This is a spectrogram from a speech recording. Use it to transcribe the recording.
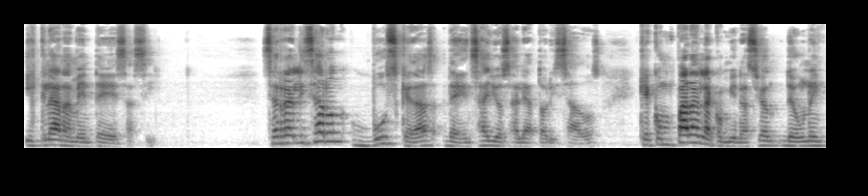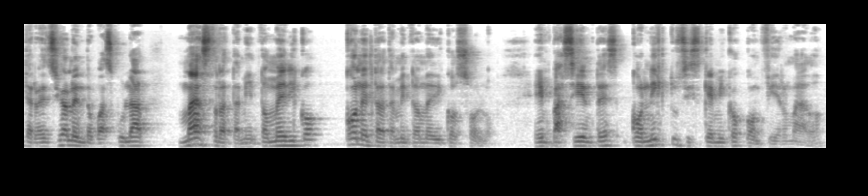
y claramente es así. Se realizaron búsquedas de ensayos aleatorizados que comparan la combinación de una intervención endovascular más tratamiento médico con el tratamiento médico solo en pacientes con ictus isquémico confirmado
